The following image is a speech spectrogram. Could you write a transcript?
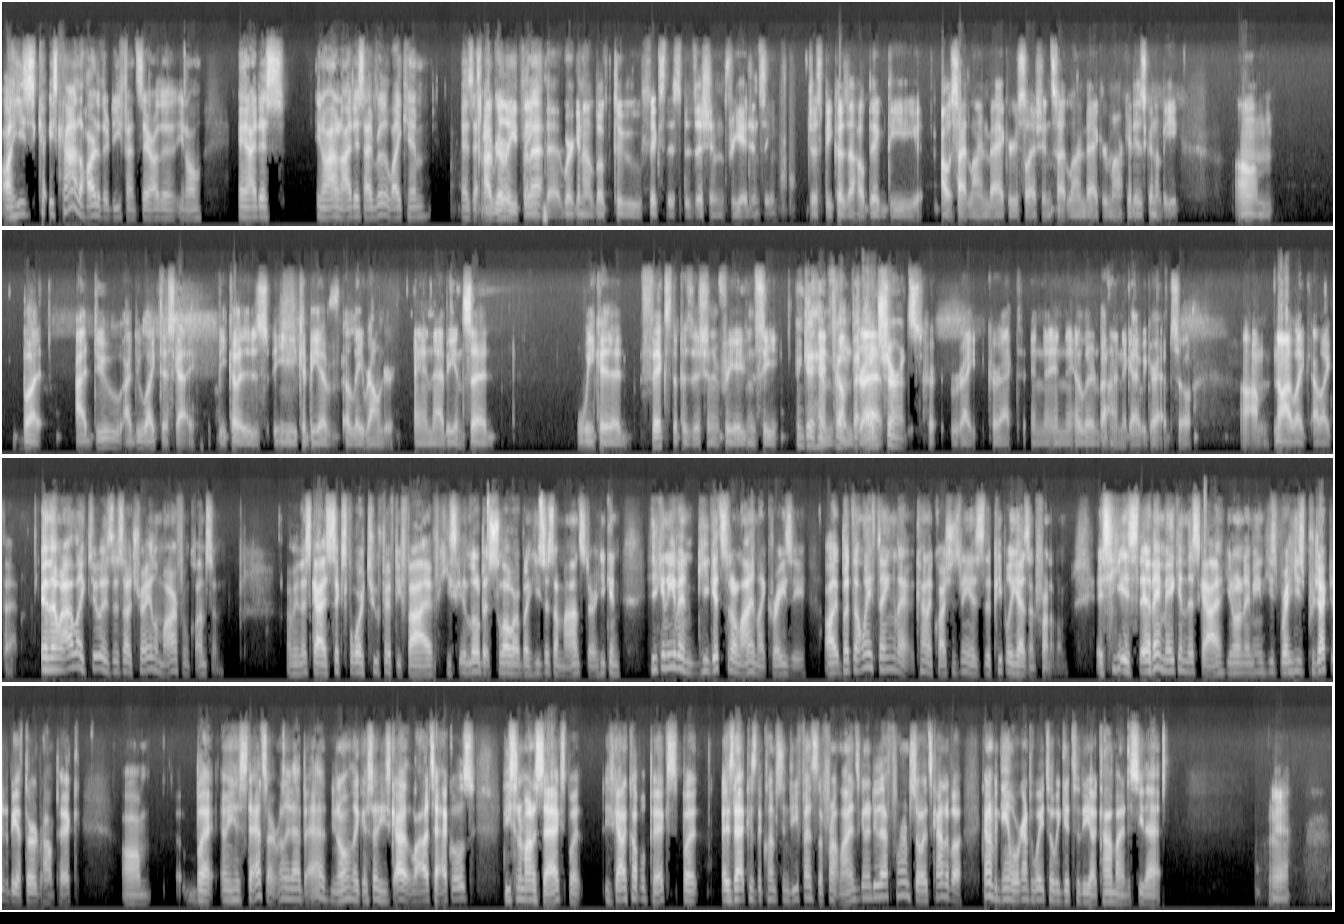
Uh, he's he's kind of the heart of their defense there. Other you know, and I just you know I don't know. I just I really like him as I really think that. that. we're gonna look to fix this position free agency, just because of how big the outside linebacker slash inside linebacker market is gonna be. Um, but I do I do like this guy because he could be a, a late rounder. And that being said, we could fix the position in free agency and get him and for come draft. insurance. Cor- right, correct. And and he'll learn behind the guy we grab. So, um, no, I like I like that. And then what I like too is this uh, Tre Lamar from Clemson. I mean, this guy's 6'4", 255. He's a little bit slower, but he's just a monster. He can, he can even he gets to the line like crazy. Uh, but the only thing that kind of questions me is the people he has in front of him. Is he is are they making this guy? You know what I mean? He's he's projected to be a third round pick. Um, but I mean his stats aren't really that bad. You know, like I said, he's got a lot of tackles, decent amount of sacks, but he's got a couple picks. But is that because the Clemson defense, the front line is going to do that for him? So it's kind of a kind of a game. We're going to have to wait till we get to the uh, combine to see that. Yeah.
